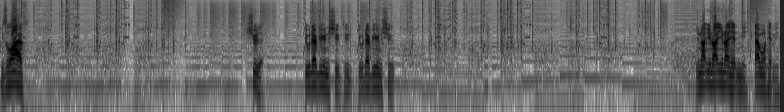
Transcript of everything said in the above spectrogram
He's alive. Shoot it. Do whatever you're gonna shoot, dude. Do whatever you're gonna shoot. You're not, you're not, you're not hitting me. That won't hit me.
